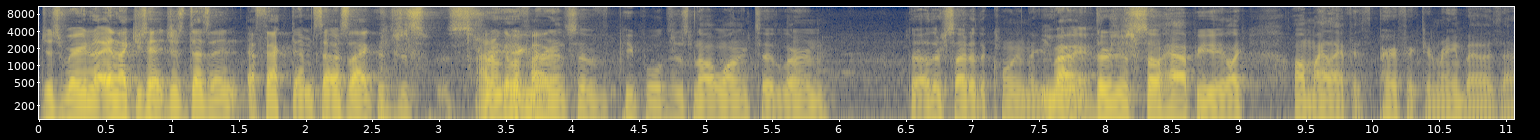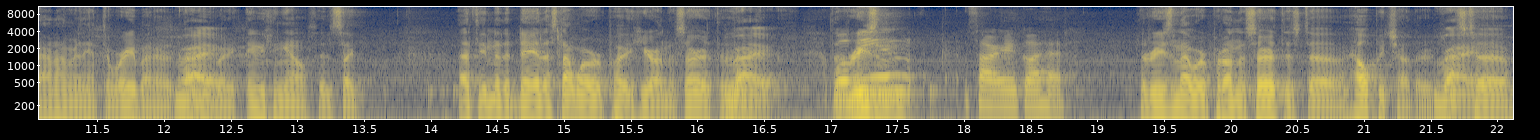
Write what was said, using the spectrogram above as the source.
Just very low. And like you said, it just doesn't affect them. So it's like, it's just I don't straight give a fuck. ignorance of people just not wanting to learn the other side of the coin. Like, they're- They're, just so happy, like, oh, my life is perfect and rainbows that I don't really have to worry about it, Right. anybody, anything else. It's like, at the end of the day, that's not why we're put here on this earth. right. The well, reason. being, sorry, go ahead. the reason that we're put on this earth is to help each other, Right. is to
